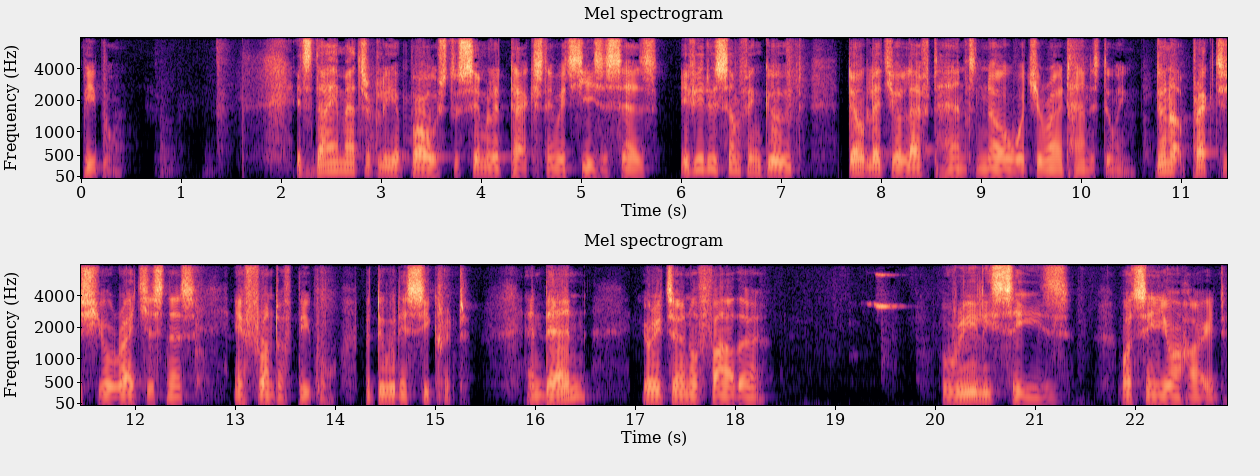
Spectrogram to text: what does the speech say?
people. It's diametrically opposed to similar text in which Jesus says, If you do something good, don't let your left hand know what your right hand is doing. Do not practice your righteousness in front of people, but do it in secret. And then your eternal Father, really sees what's in your heart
